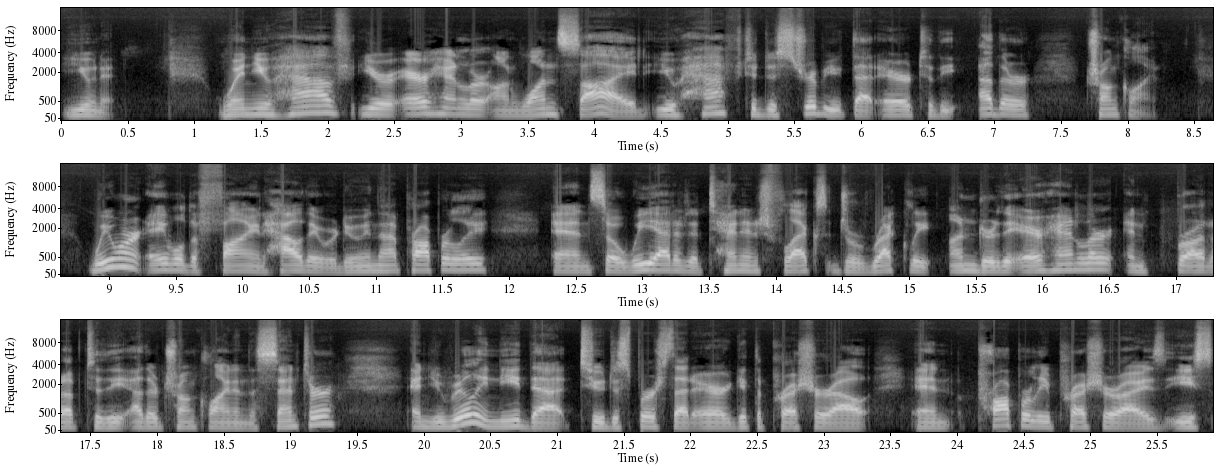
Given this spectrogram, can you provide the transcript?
unit. When you have your air handler on one side, you have to distribute that air to the other trunk line. We weren't able to find how they were doing that properly. And so we added a 10 inch flex directly under the air handler and brought it up to the other trunk line in the center. And you really need that to disperse that air, get the pressure out, and properly pressurize each,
